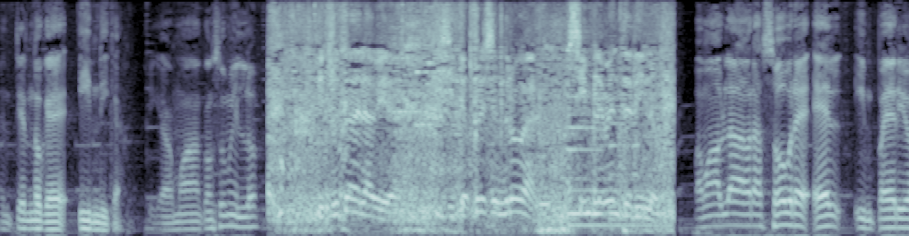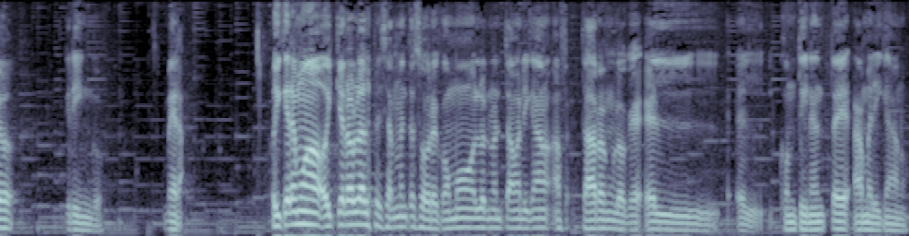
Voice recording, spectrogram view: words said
entiendo que indica. Así que vamos a consumirlo. Disfruta de la vida. Y si te ofrecen droga, simplemente di no. Vamos a hablar ahora sobre el imperio gringo. Mira, hoy queremos, hoy quiero hablar especialmente sobre cómo los norteamericanos afectaron lo que es el, el continente americano.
